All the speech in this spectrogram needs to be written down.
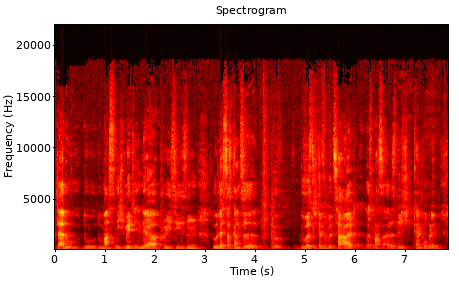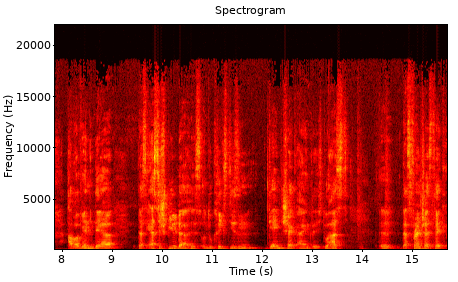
klar, du, du, du machst nicht mit in der Preseason, du lässt das Ganze, du, wirst nicht dafür bezahlt, das machst du alles nicht, kein Problem. Aber wenn der das erste Spiel da ist und du kriegst diesen Gamecheck eigentlich, du hast äh, das Franchise-Tag,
